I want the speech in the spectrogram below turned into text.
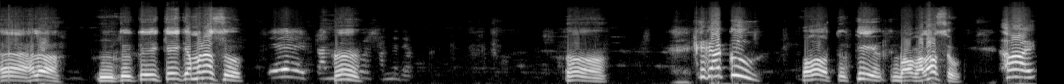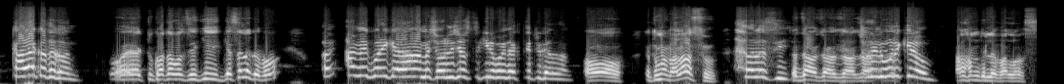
হ্যাঁ হ্যালো। তুই কে কে কেমন আছো? হ্যাঁ। হ্যাঁ কাকু? ও তুই কি ভালো আছো? হাই কারা কতক্ষণ? ওই একটু কথা বলছি কি গেছে না বাবু? আমি একবারই গেলাম আমি শরীর স্বাস্থ্য কিরম দেখতে একটু গেলাম। ও তো তুমি ভালো আছো? হ্যাঁ ভালো আছি। যাও যাও যাও যাও। শরীর মনে কিরম আলহামদুলিল্লাহ ভালো আছি।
